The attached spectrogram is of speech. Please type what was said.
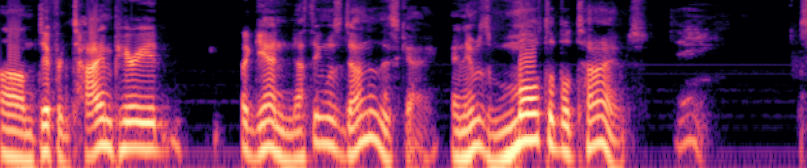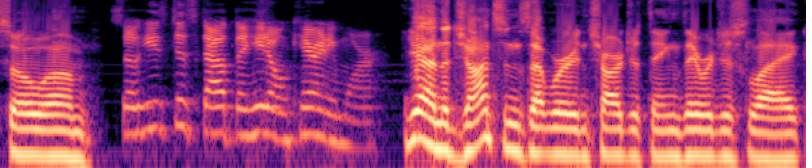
um, different time period. Again, nothing was done to this guy, and it was multiple times. Dang. So um, So he's just out there. He don't care anymore. yeah, and the Johnsons that were in charge of things, they were just like,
